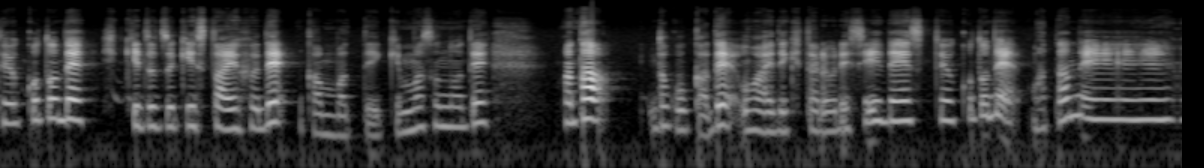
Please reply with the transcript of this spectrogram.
ということで引き続きスタイフで頑張っていきますのでまたどこかでお会いできたら嬉しいです。ということでまたね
